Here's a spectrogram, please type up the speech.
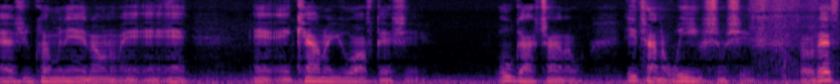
As you coming in on him and, and, and, and counter you off that shit. Ugas trying to, he trying to weave some shit. So that's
